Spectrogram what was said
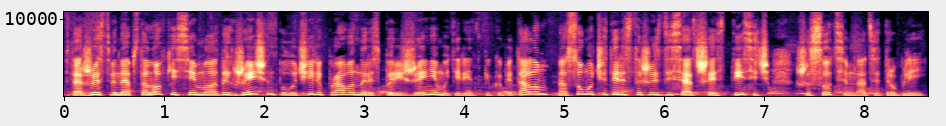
В торжественной обстановке семь молодых женщин получили право на распоряжение материнским капиталом на сумму 466 тысяч 617 рублей.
